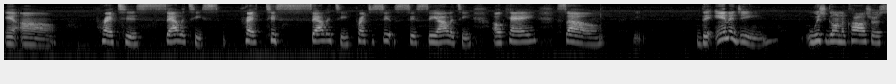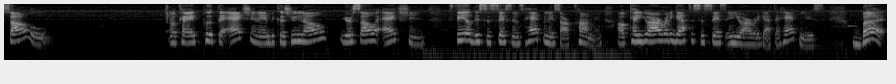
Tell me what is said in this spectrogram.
and uh, practicality, practicality, practicality. Okay, so the energy which gonna cause your soul okay put the action in because you know your soul action feel the success and happiness are coming okay you already got the success and you already got the happiness but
